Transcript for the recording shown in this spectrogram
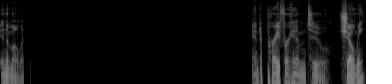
in the moment. And to pray for him to show me,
